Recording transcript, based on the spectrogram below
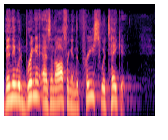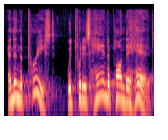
Then they would bring it as an offering, and the priest would take it. And then the priest would put his hand upon the head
